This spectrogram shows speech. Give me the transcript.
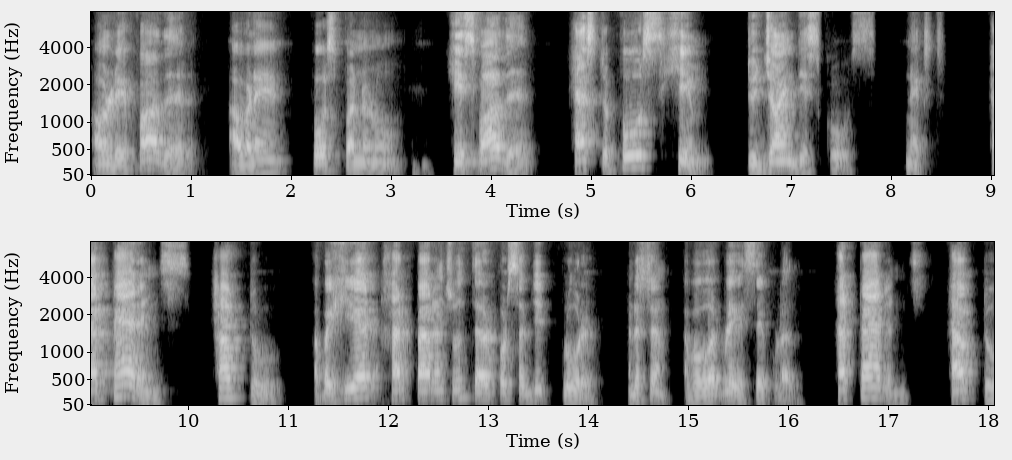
அவனுடைய ஃபாதர் அவனை கோர்ஸ் பண்ணணும். His father has to force him to join this course next her parents have to அப்போ ஹியர் ஹர் பேரண்ட்ஸ் வந்து third person subject plural understand அப்போ ஒர்க்ல எஸ் செய்யக்கூடாது her parents have to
